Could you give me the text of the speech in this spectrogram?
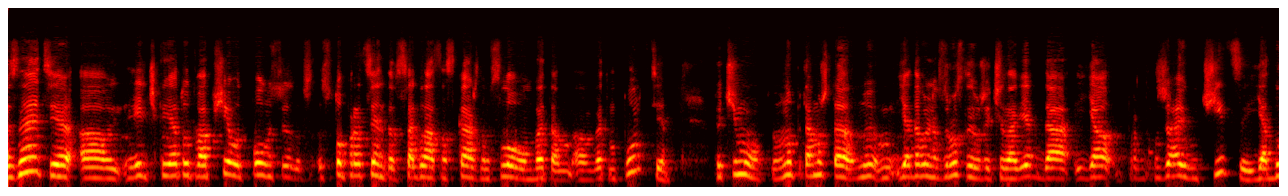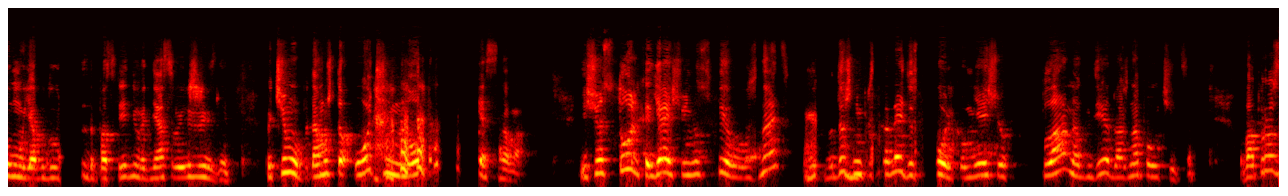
Вы знаете, э, Лилечка, я тут вообще вот полностью сто процентов согласна с каждым словом в этом, э, в этом пункте. Почему? Ну, потому что ну, я довольно взрослый уже человек, да, и я продолжаю учиться, и я думаю, я буду учиться до последнего дня своей жизни. Почему? Потому что очень много интересного. Еще столько я еще не успела узнать, вы даже не представляете, сколько у меня еще планов, где я должна поучиться. Вопрос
